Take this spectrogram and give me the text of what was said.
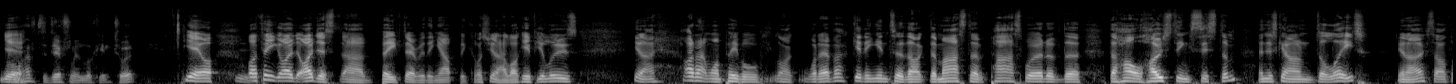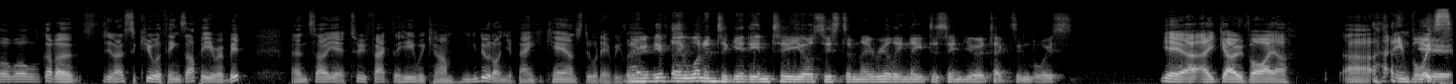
Yeah, I'll have to definitely look into it. Yeah, well, Hmm. well, I think I, I just uh, beefed everything up because you know, like if you lose, you know, I don't want people like whatever getting into like the master password of the the whole hosting system and just go and delete. You know, so I thought, well, we've got to you know secure things up here a bit, and so yeah, two factor. Here we come. You can do it on your bank accounts, do it everywhere. So everywhere. if they wanted to get into your system, they really need to send you a tax invoice. Yeah, a, a go via uh, invoice.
